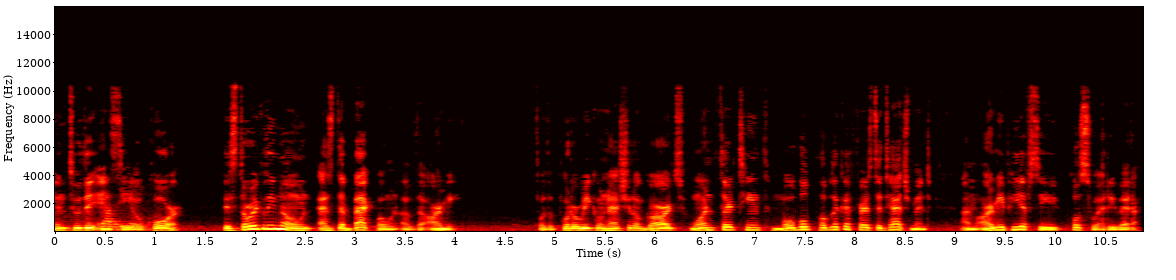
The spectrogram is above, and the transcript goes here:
into the NCO Corps historically known as the backbone of the Army. For the Puerto Rico National Guard's 113th Mobile Public Affairs Detachment, I'm Army PFC Josue Rivera.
